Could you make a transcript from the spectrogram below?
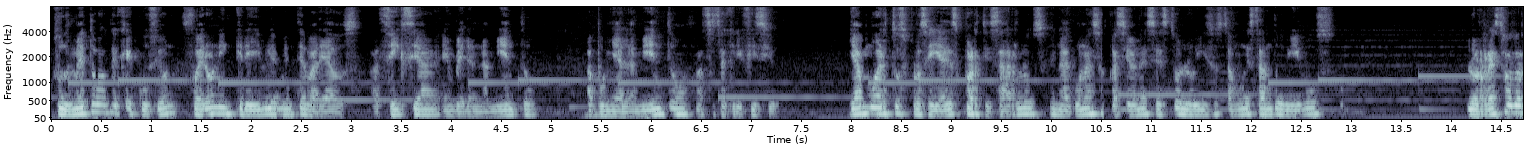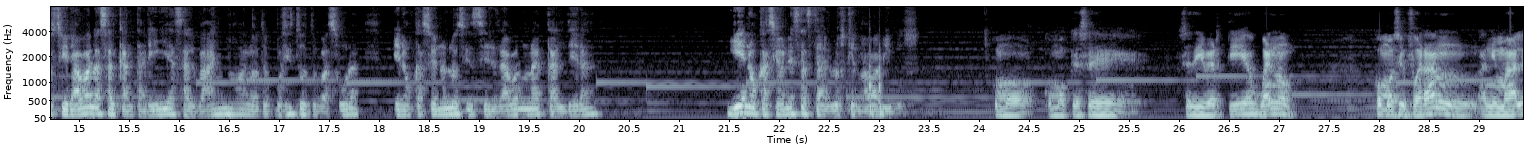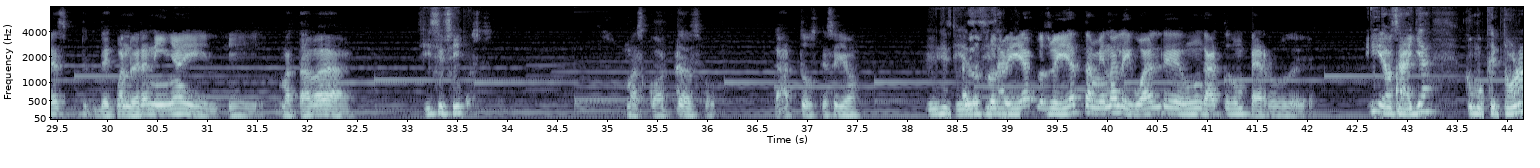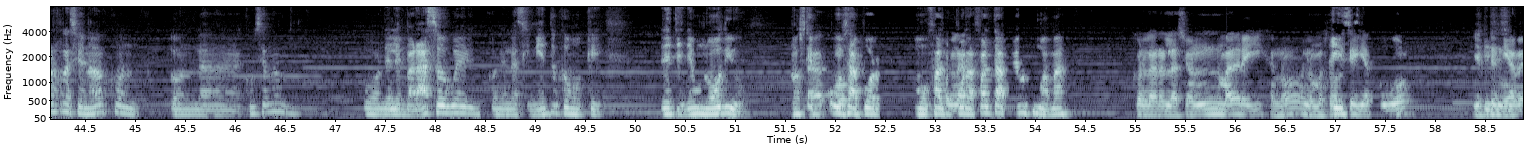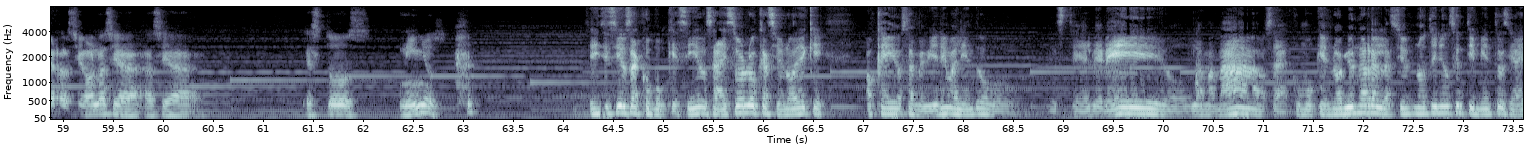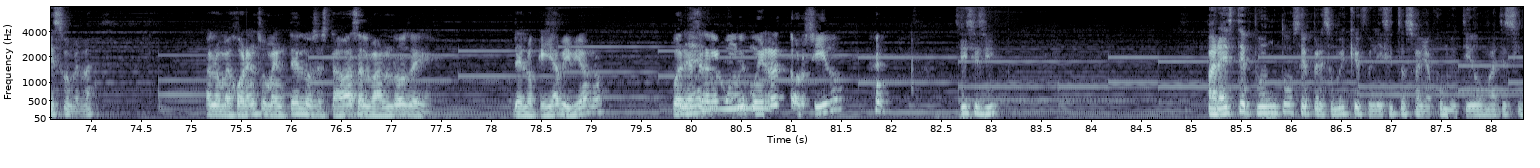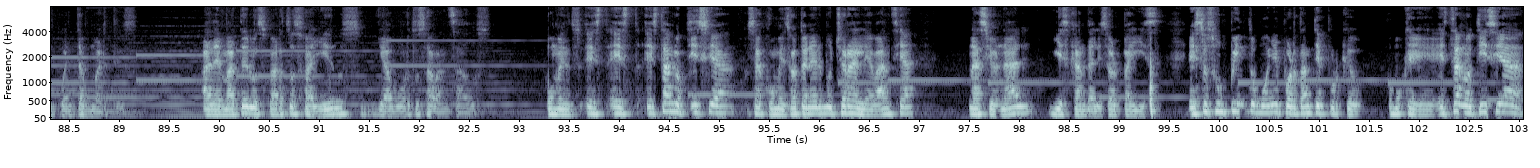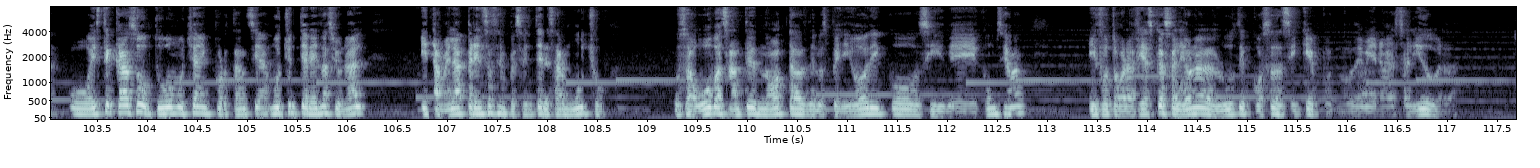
Sus métodos de ejecución fueron increíblemente variados: asfixia, envenenamiento, apuñalamiento, hasta sacrificio. Ya muertos procedía a descuartizarlos, en algunas ocasiones esto lo hizo aún estando vivos. Los restos los tiraba a las alcantarillas, al baño, a los depósitos de basura, en ocasiones los incineraba en una caldera, y en ocasiones hasta los quemaba vivos. Como, como que se, se divertía, bueno, como si fueran animales de cuando era niña y, mataba sí sí sí pues, mascotas o gatos qué sé yo los, veía, también al igual de un gato, de un perro. Sí, o sea, ella como que todo relacionado con, con la, ¿cómo se llama? Con el embarazo, güey, con el nacimiento, como que le tenía un odio. No sé, ah, o sea, por, como por la, falta de su mamá. Con la relación madre-hija, ¿no? A lo mejor que ella tuvo y tenía aberración hacia, hacia estos niños. Sí, sí, sí, o sea, como que sí, o sea, eso lo ocasionó de que ok, o sea, me viene valiendo este, el bebé o la mamá, o sea, como que no había una relación, no tenía un sentimiento hacia eso, ¿verdad? A lo mejor en su mente los estaba salvando de, de lo que ella vivió, ¿no? Podría ser algo muy, retorcido. sí, sí, sí. Para este punto se presume que Felicitas había cometido más de 50 muertes, además de los partos fallidos y abortos avanzados esta noticia o comenzó a tener mucha relevancia nacional y escandalizó al país. Esto es un punto muy importante porque como que esta noticia o este caso obtuvo mucha importancia, mucho interés nacional y también la prensa se empezó a interesar mucho. O sea, hubo bastantes notas de los periódicos y de, ¿cómo se llaman? Y fotografías que salieron a la luz de cosas así que pues no debían haber salido, ¿verdad?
